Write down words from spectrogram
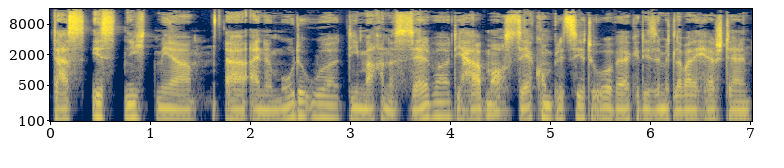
Das ist nicht mehr äh, eine Modeuhr. Die machen es selber. Die haben auch sehr komplizierte Uhrwerke, die sie mittlerweile herstellen.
